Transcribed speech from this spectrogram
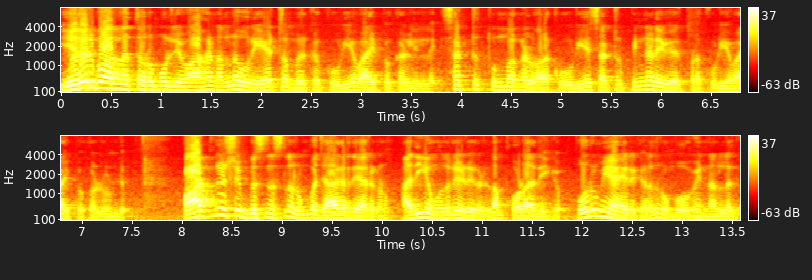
எதிர்பாலினத்தோர் மூலியமாக நல்ல ஒரு ஏற்றம் இருக்கக்கூடிய வாய்ப்புகள் இல்லை. சற்று துன்பங்கள் வரக்கூடிய சற்று பின்னடைவு ஏற்படக்கூடிய வாய்ப்புகள் உண்டு. பார்ட்னர்ஷிப் பிஸ்னஸில் ரொம்ப ஜாகிரதையாக இருக்கணும். அதிக முதலீடுகள்லாம் போடாதீங்க. பொறுமையாக இருக்கிறது ரொம்பவுமே நல்லது.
